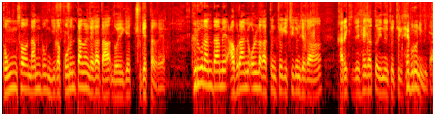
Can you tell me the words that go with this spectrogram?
동서남북 네가 보는 땅을 내가 다 너에게 주겠다 그래요. 그러고 난 다음에 아브라함이 올라갔던 쪽이 지금 제가 가르치는 해가 떠 있는 저쪽이 헤브론입니다.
